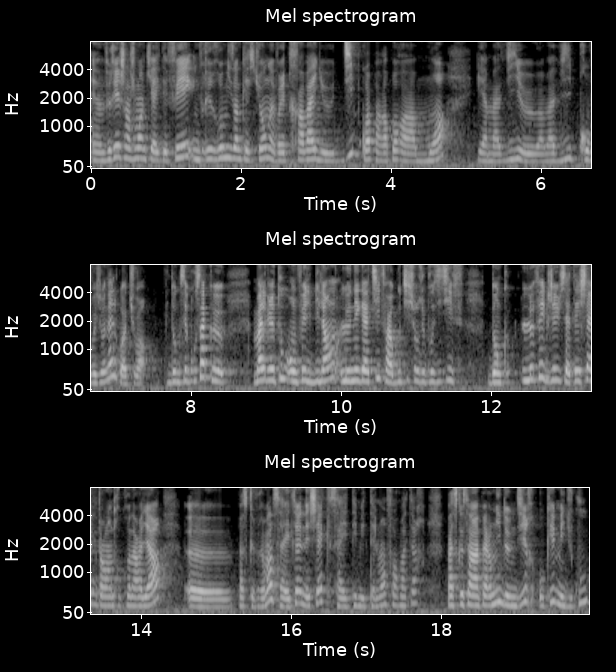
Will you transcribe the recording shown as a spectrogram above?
et un vrai changement qui a été fait, une vraie remise en question, un vrai travail euh, deep quoi par rapport à moi et à ma vie, euh, à ma vie professionnelle, quoi, tu vois. Donc c'est pour ça que malgré tout, on fait le bilan, le négatif a abouti sur du positif. Donc le fait que j'ai eu cet échec dans l'entrepreneuriat, euh, parce que vraiment ça a été un échec, ça a été mais tellement formateur. Parce que ça m'a permis de me dire, ok, mais du coup,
